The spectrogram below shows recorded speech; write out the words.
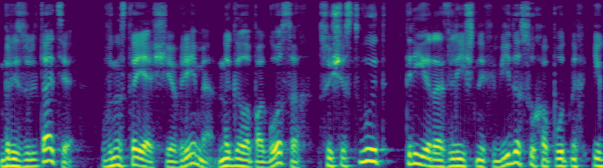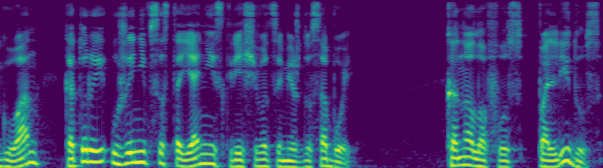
В результате, в настоящее время на Галапагосах существует три различных вида сухопутных игуан, которые уже не в состоянии скрещиваться между собой. Каналофус pallidus,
